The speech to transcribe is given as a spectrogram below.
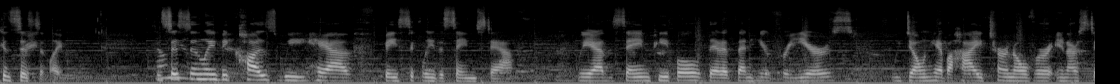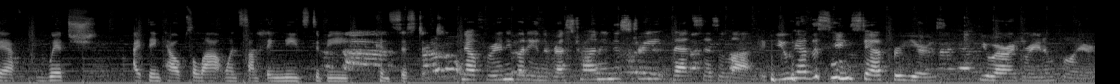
consistently. Consistently because we have basically the same staff. We have the same people that have been here for years. We don't have a high turnover in our staff, which I think helps a lot when something needs to be consistent. Now, for anybody in the restaurant industry, that says a lot. If you have the same staff for years, you are a great employer,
